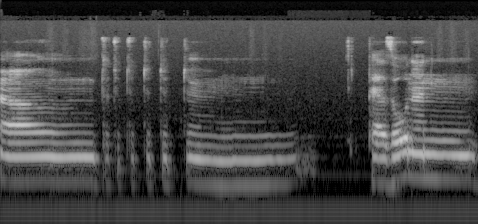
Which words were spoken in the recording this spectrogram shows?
Ähm. Personen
